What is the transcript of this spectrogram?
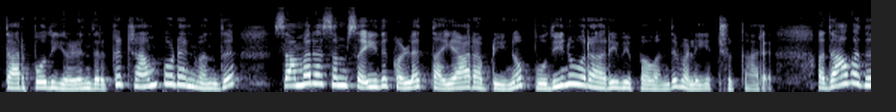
தற்போது எழுந்திருக்கு. ட்ரம்ப்புடன் வந்து சமரசம் செய்து கொள்ள தயார் அப்படின்னு புதின ஒரு அறிவிப்பை வந்து வெளியிட்டிருக்காரு. அதாவது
